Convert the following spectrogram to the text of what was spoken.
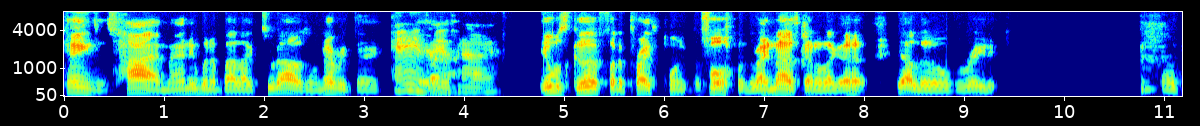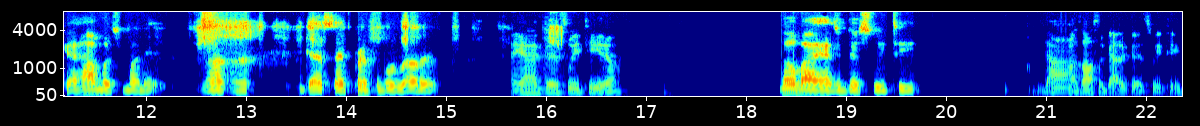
Canes is high, man. They went up by like two dollars on everything. Haynes Yeah. is high. it was good for the price point before. right now, it's kind of like uh, yeah, a little overrated. I don't care how much money. Uh uh You got set principles out there. They got a good sweet tea though. Nobody has a good sweet tea. McDonald's also got a good sweet tea.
